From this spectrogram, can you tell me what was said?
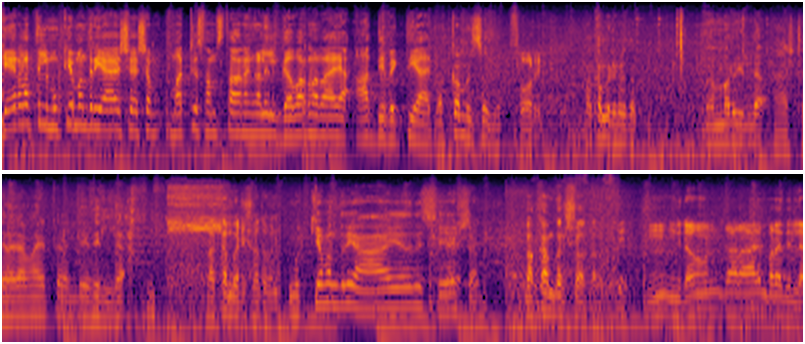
കേരളത്തിൽ മുഖ്യമന്ത്രിയായ ശേഷം മറ്റ് സംസ്ഥാനങ്ങളിൽ ഗവർണറായ ആദ്യ വ്യക്തി ആര് വക്കം പരിശോധന സോറി വക്കം പരിശോധന മെമ്മറി ഇല്ല രാഷ്ട്രീയപരമായിട്ട് വലിയ ഇതില്ല വക്കം പരിശോധന. മുഖ്യമന്ത്രി ആയതിനു ശേഷം വക്കം പരിശോധന. നിലവൻകാർ ആരും പറയത്തില്ല.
